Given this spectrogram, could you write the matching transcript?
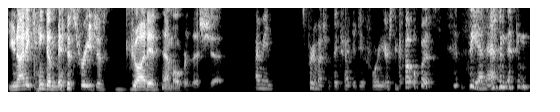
United Kingdom ministry just gutted them over this shit. I mean, it's pretty much what they tried to do four years ago with CNN and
